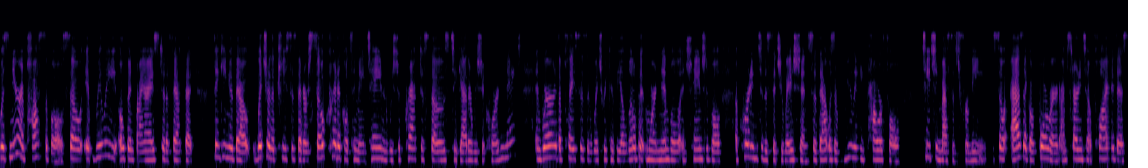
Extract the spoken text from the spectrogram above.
was near impossible. So it really opened my eyes to the fact that thinking about which are the pieces that are so critical to maintain and we should practice those together we should coordinate and where are the places in which we could be a little bit more nimble and changeable according to the situation so that was a really powerful teaching message for me. So as I go forward, I'm starting to apply this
